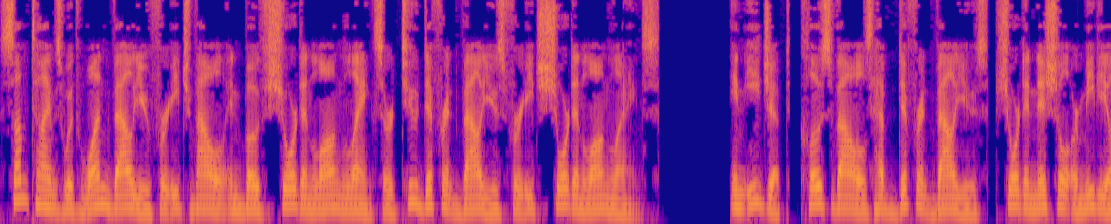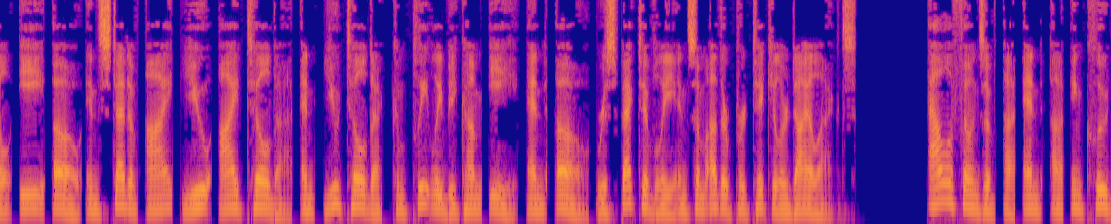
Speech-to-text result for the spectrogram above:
Sometimes with one value for each vowel in both short and long lengths or two different values for each short and long lengths. In Egypt, close vowels have different values, short initial or medial, e, o instead of, i, u, i tilde, and, u tilde, completely become, e, and, o, respectively in some other particular dialects. Allophones of, a, and, a, include,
